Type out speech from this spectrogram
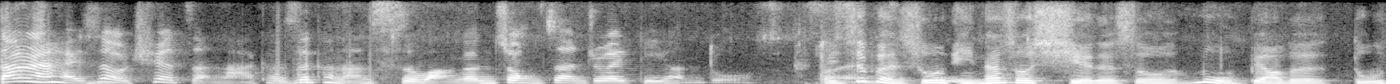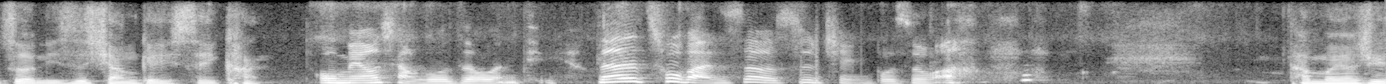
当然还是有确诊啦，可是可能死亡跟重症就会低很多。你这本书你那时候写的时候，目标的读者你是想给谁看？我没有想过这个问题，那是出版社的事情，不是吗？他们要去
